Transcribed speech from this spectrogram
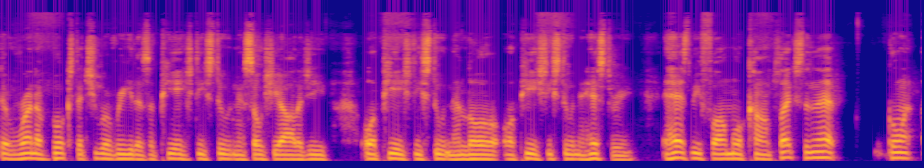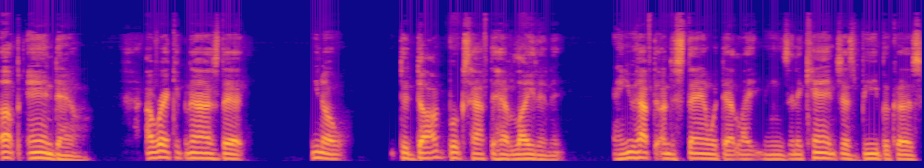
the run of books that you would read as a PhD student in sociology or a PhD student in law or a PhD student in history. It has to be far more complex than that, going up and down. I recognize that, you know, the dark books have to have light in it. And you have to understand what that light means. And it can't just be because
